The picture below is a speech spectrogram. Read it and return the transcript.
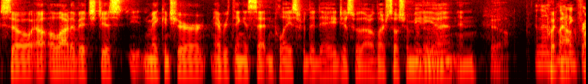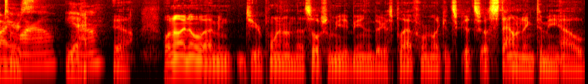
So a, a lot of it's just making sure everything is set in place for the day, just with all our social media and, and Yeah. And then Putting planning out for fires. tomorrow. you Yeah. know? Yeah. Well, no, I know. I mean, to your point on the social media being the biggest platform, like it's it's astounding to me how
